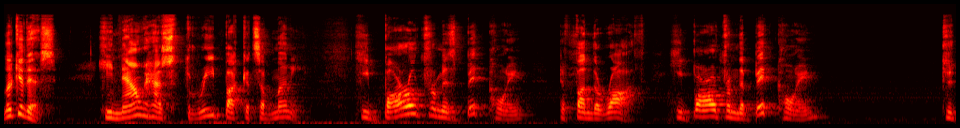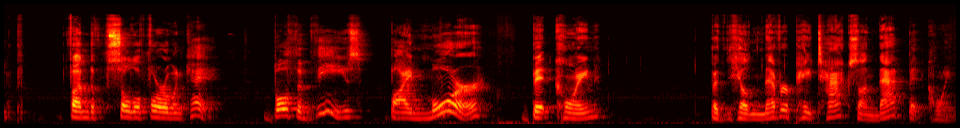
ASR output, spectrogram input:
look at this. He now has three buckets of money. He borrowed from his Bitcoin to fund the Roth. He borrowed from the Bitcoin to fund the solo 401k. Both of these buy more Bitcoin, but he'll never pay tax on that Bitcoin.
